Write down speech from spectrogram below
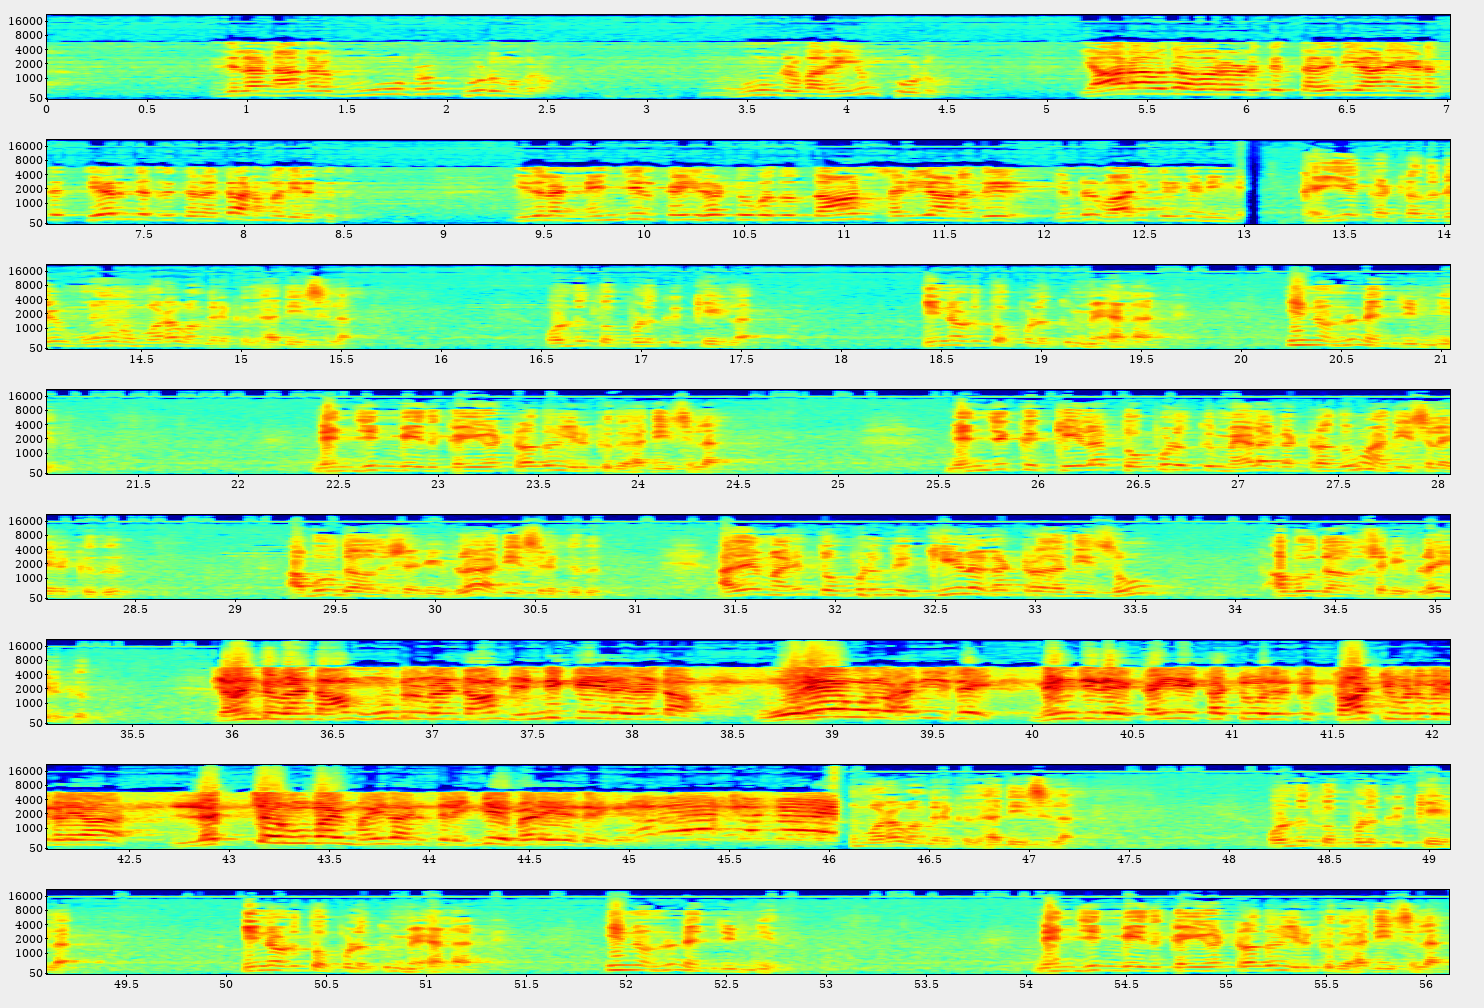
இதுல நாங்கள் மூன்றும் கூடுமுங்கிறோம். மூன்று வகையும் கூடும். யாராவது அவர்களுக்கு தகுதியான இடத்தை தேர்ந்தெடுக்கிறதுக்கு அனுமதி இருக்குது. இதுல நெஞ்சில் கை கட்டுவது தான் சரியானது என்று வாதிக்கிறீங்க நீங்க. கையை கட்டுறதுடைய மூணு முறை வந்திருக்குது ஹதீஸ்ல. ஒன்னு தொப்புளுக்கு கீழே. இன்னொன்னு தொப்புளுக்கு மேல. இன்னொன்னு நெஞ்சின் மீது. நெஞ்சின் மீது கை கட்டுறதும் இருக்குது ஹதீஸ்ல. நெஞ்சுக்கு கீழே தொப்புளுக்கு மேல கட்டுறதும் ஹதீஸ்ல இருக்குது. அபுதாவுது ஷரீஃப்ல ஹதீஸ் இருக்குது. அதே மாதிரி தொப்புளுக்கு கீழே கட்டுற ஹதீஸும் அபுதாவுது ஷரீஃப்ல இருக்குது. இரண்டு வேண்டாம் மூன்று வேண்டாம் எண்ணிக்கையிலே வேண்டாம். ஒரே ஒரு ஹதீஸை நெஞ்சிலே கையை கட்டுவதற்கு காட்டி விடுவீர்களே லட்ச ரூபாய் மைதானத்தில் இங்கே மேடையில் முறை வந்திருக்குது ஹதீஸ்ல. ஒன்னு தொப்புளுக்கு கீழே இன்னொன்னு தொப்புளுக்கு மேல இன்னொன்னு நெஞ்சின் மீது. நெஞ்சின் மீது கை கட்டுறதும் இருக்குது ஹதீஸ்ல.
